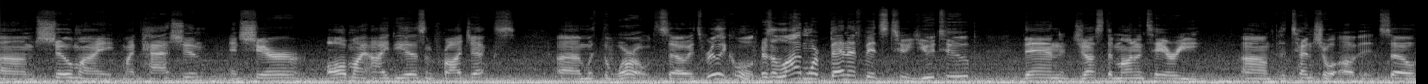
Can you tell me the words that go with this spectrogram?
um, show my, my passion and share all my ideas and projects um, with the world. So it's really cool. There's a lot more benefits to YouTube than just the monetary um, potential of it. So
